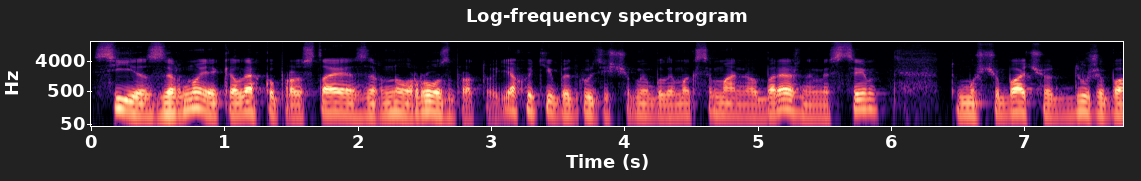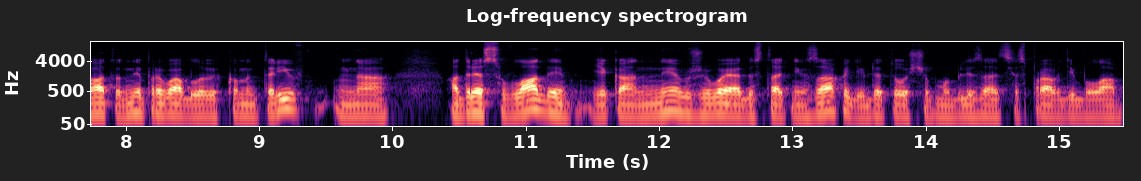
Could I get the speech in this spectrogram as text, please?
сіє зерно, яке легко проростає зерно розбрату. Я хотів би, друзі, щоб ми були максимально обережними з цим, тому що бачу дуже багато непривабливих коментарів на адресу влади, яка не вживає достатніх заходів для того, щоб мобілізація справді була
